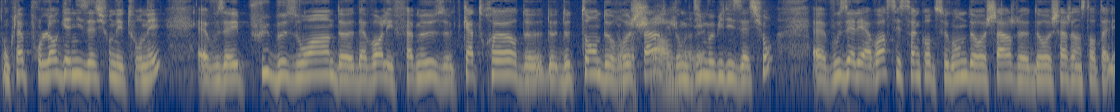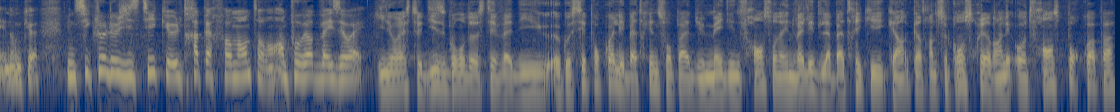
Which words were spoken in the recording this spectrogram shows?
Donc là, pour l'organisation des tournées, euh, vous avez plus besoin d'avoir les fameuses 4 heures de, de- de temps de, recharge, recharge, et donc ouais, d'immobilisation. Euh, vous allez avoir ces 50 secondes de recharge de, de recharge instantanée. Donc euh, une cyclo-logistique ultra performante en, en powered by the way. Il nous reste 10 secondes, Stéphanie Gosset. Pourquoi les batteries ne sont pas du Made in France? On a une vallée de la batterie qui, qui est en train de se construire dans les Hauts-de-France. Pourquoi pas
